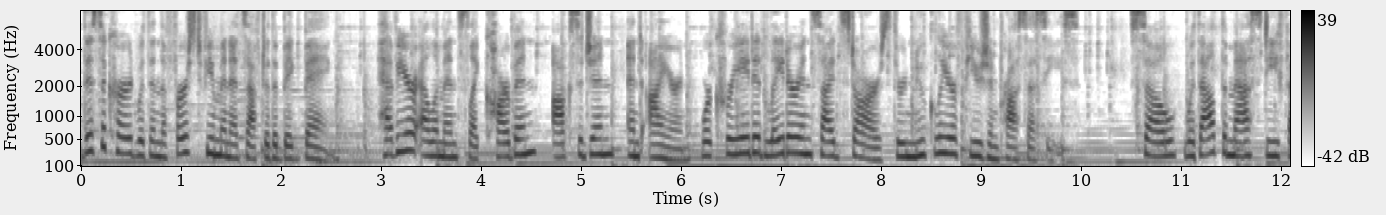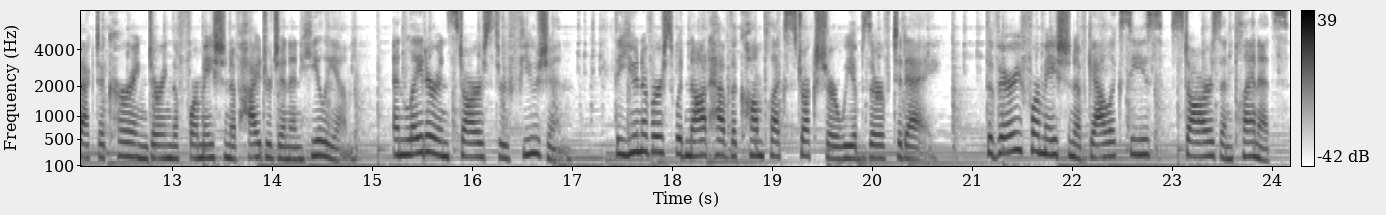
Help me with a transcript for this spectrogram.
This occurred within the first few minutes after the Big Bang. Heavier elements like carbon, oxygen, and iron were created later inside stars through nuclear fusion processes. So, without the mass defect occurring during the formation of hydrogen and helium, and later in stars through fusion, the universe would not have the complex structure we observe today. The very formation of galaxies, stars, and planets,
